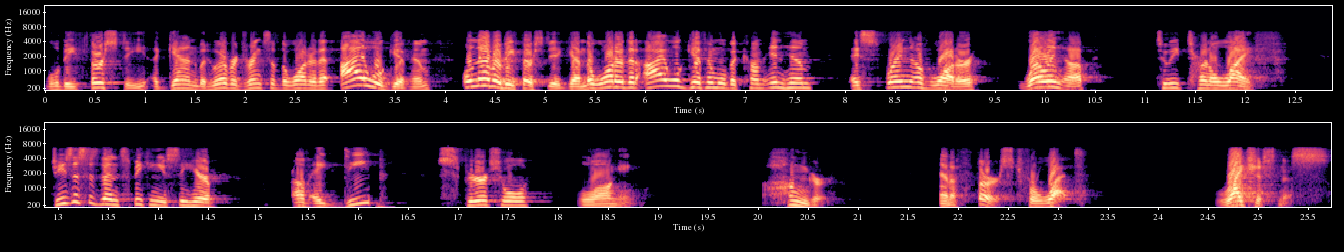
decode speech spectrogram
will be thirsty again, but whoever drinks of the water that I will give him will never be thirsty again. The water that I will give him will become in him a spring of water welling up to eternal life. Jesus is then speaking, you see here, of a deep spiritual longing, a hunger, and a thirst for what? Righteousness.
